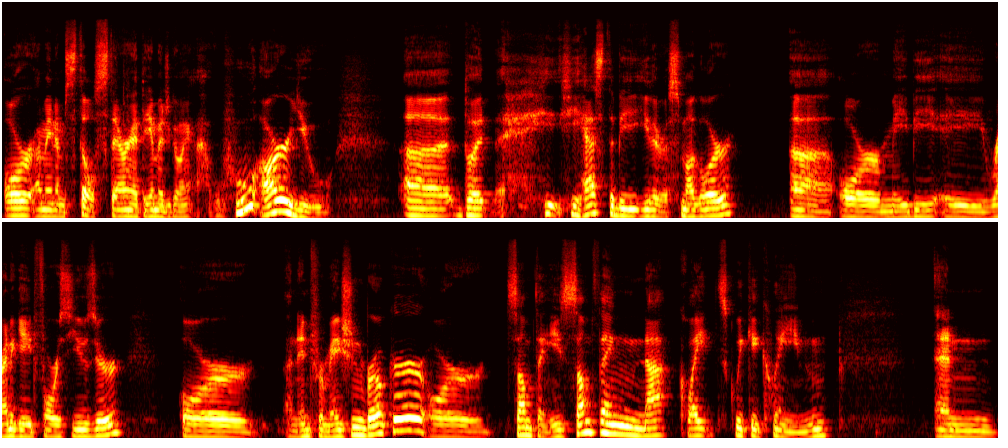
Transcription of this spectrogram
or, I mean, I'm still staring at the image going, who are you? Uh, but he, he has to be either a smuggler uh, or maybe a renegade force user or an information broker or something. He's something not quite squeaky clean. And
